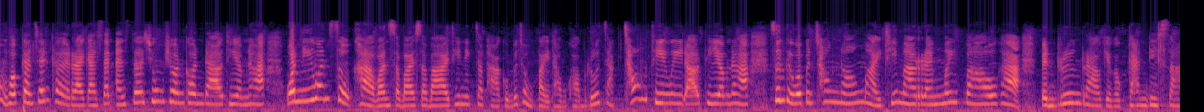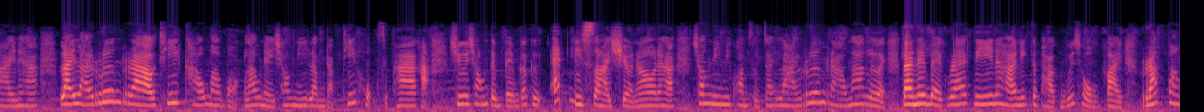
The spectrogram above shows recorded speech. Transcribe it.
ม พบกันเช่นเคยรายการ Set Answer ชุมชนคนดาวเทียมนะคะ วันนี้วันศุกร์ค่ะ วันสบายๆ ที่นิกจะพาคุณผู้ชมไปทำความรู้จักช่องทีวีดาวเทียมนะคะ ซึ่งถือว่าเป็นช่องน้องใหม่ที่มาแรงไม่เบาค่ะ เป็นเรื่องราวเกี่ยวกับการดีไซน์นะคะ หลายๆ เรื่องราวที่เขามาบอกเล่าในช่องนี้ลำดับที่ 65 ค่ะ ชื่อช่องเต็มๆก็คือ At Design Channel นะคะ ช่องนี้มีความสนใจหลายเรื่องราวมากเลย แต่ในเบรกแรกนี้นะคะ นิกจะพาคุณผู้ชมไปรับฟัง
